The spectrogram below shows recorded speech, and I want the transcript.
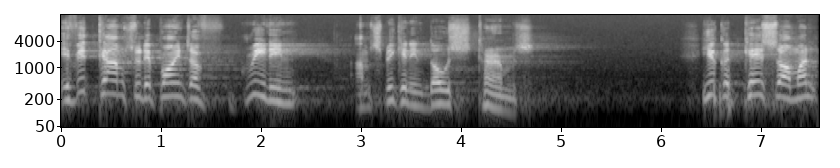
if it comes to the point of greeting, I'm speaking in those terms. You could kiss someone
